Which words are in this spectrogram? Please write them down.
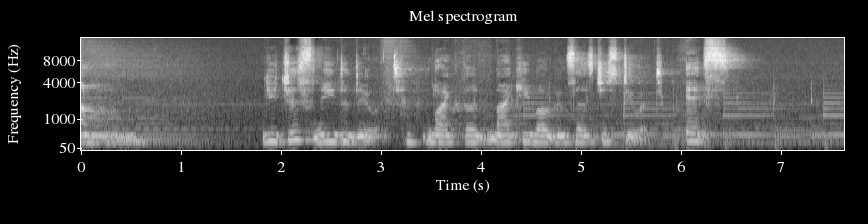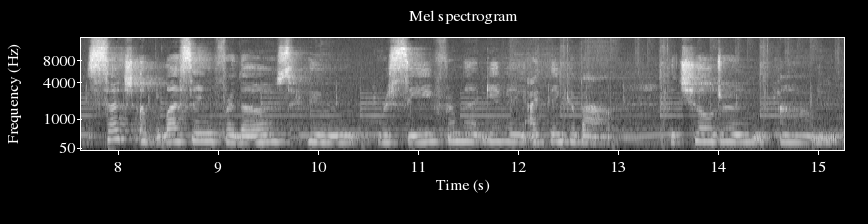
Um, you just need to do it. Like the Nike logo says, just do it. It's such a blessing for those who receive from that giving. I think about the children um,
